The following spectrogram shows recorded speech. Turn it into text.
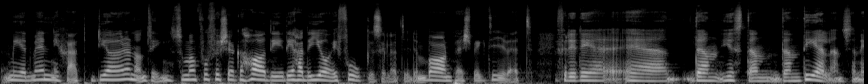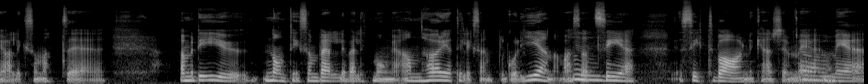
medmänniska att göra någonting. Så man får försöka ha det, det hade jag i fokus hela tiden, barnperspektivet. För det är det, eh, den, just den, den delen känner jag liksom att eh, ja, men det är ju någonting som väldigt, väldigt många anhöriga till exempel går igenom. Alltså mm. att se sitt barn kanske med, ja. med,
